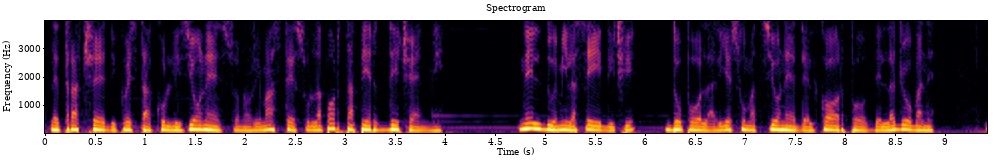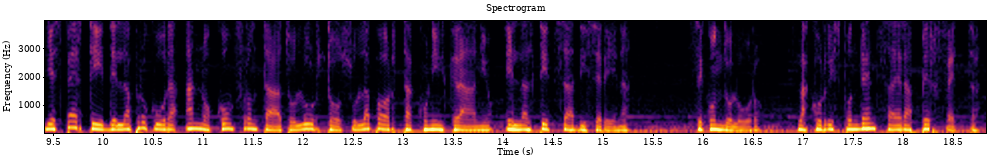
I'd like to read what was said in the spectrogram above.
Le tracce di questa collisione sono rimaste sulla porta per decenni. Nel 2016, dopo la riesumazione del corpo della giovane, gli esperti della procura hanno confrontato l'urto sulla porta con il cranio e l'altezza di Serena. Secondo loro, la corrispondenza era perfetta.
